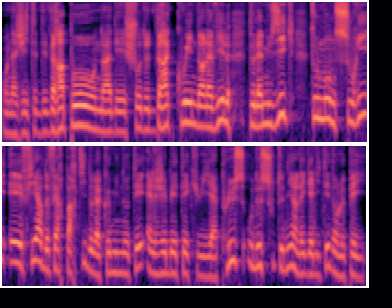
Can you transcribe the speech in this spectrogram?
On agite des drapeaux, on a des shows de drag queen dans la ville, de la musique, tout le monde sourit et est fier de faire partie de la communauté LGBT LGBTQIA+, ou de soutenir l'égalité dans le pays.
